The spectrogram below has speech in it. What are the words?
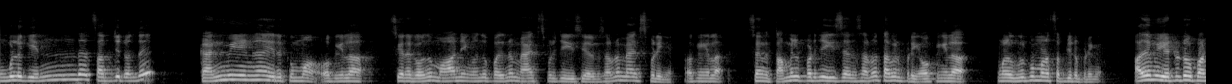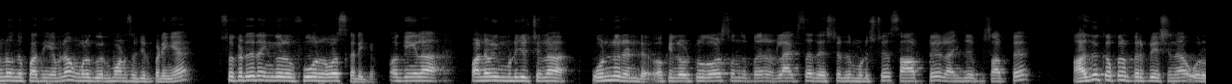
உங்களுக்கு எந்த சப்ஜெக்ட் வந்து கன்வீனியனாக இருக்குமோ ஓகேங்களா சரி எனக்கு வந்து மார்னிங் வந்து பார்த்தீங்கன்னா மேக்ஸ் படித்து ஈஸியாக இருக்கும். சார் மேக்ஸ் படிங்க ஓகேங்களா சரி எனக்கு தமிழ் படித்து ஈஸியாக இருக்கும். சார் தமிழ் படிங்க ஓகேங்களா உங்களுக்கு விருப்பமான சப்ஜெக்ட் படிங்க. அதே மாதிரி எட்டு டு பன்னெண்டு வந்து பார்த்தீங்க அப்படின்னா உங்களுக்கு விருப்பமான சப்ஜெக்ட் படிங்க. ஸோ கிட்டத்தட்ட இங்கே ஒரு ஃபோர் ஹவர்ஸ் கிடைக்கும். ஓகேங்களா பன்னெண்டு மணிக்கு முடிஞ்சிருச்சுங்களா? ஒன்று ரெண்டு. ஓகே ஒரு டூ ஹவர்ஸ் வந்து பார்த்தீங்கன்னா ரிலாக்ஸாக ரெஸ்ட் எடுத்து முடிச்சுட்டு சாப்பிட்டு லஞ்சு சாப்பிட்டு அதுக்கப்புறம் ப்ரிப்பரேஷனாக ஒரு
